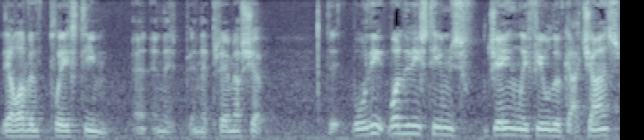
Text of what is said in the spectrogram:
the 11th place team in the, in the Premiership. Will one of these teams genuinely feel they've got a chance?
